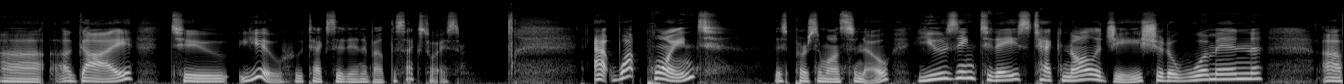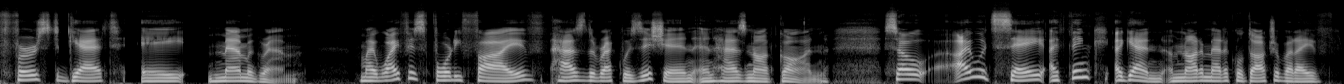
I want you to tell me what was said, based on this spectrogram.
uh, a guy to you who texted in about the sex toys. At what point, this person wants to know, using today's technology, should a woman uh, first get a mammogram? My wife is 45, has the requisition, and has not gone. So I would say, I think, again, I'm not a medical doctor, but I've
